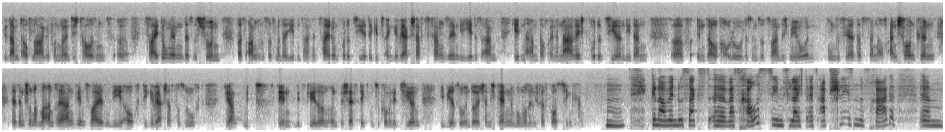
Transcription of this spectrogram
Gesamtauflage von 90.000 äh, Zeitungen. Das ist schon was anderes, dass man da jeden Tag eine Zeitung produziert. Da gibt es ein Gewerkschaftsfernsehen, die jedes Abend, jeden Abend auch eine Nachricht produzieren, die dann äh, in Sao Paulo, das sind so 20 Millionen ungefähr, das dann auch anschauen können. Da sind schon nochmal andere Herangehensweisen, wie auch die Gewerkschaft versucht, ja, mit den Mitgliedern und Beschäftigten zu kommunizieren, die wir so in Deutschland nicht kennen, wo man sich was rausziehen kann. Hm. Genau, wenn du sagst, äh, was rausziehen, vielleicht als abschließende Frage, ähm,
